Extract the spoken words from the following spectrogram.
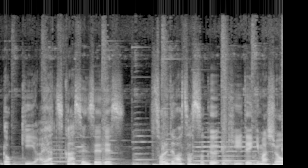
ロッキー綾塚先生です。それでは早速聞いていきましょう。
